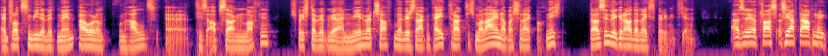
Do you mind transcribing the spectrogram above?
äh, trotzdem wieder mit Manpower und von Hand äh, diese Absagen machen. Sprich, da würden wir einen Mehrwert schaffen, wenn wir sagen, hey, trag dich mal ein, aber schreib noch nicht. Da sind wir gerade am Experimentieren. Also ihr habt fast, also ihr habt auch eine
